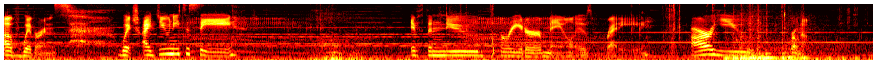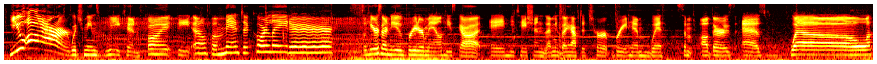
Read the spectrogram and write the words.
of wyverns, which I do need to see if the new breeder male is ready. Are you grown up? You are! Which means we can fight the Alpha Manticore later. So here's our new breeder male. He's got a mutation. That means I have to breed him with some others as well.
